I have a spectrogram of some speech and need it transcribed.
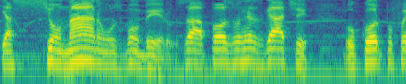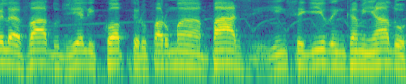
que acionaram os bombeiros. Após o resgate, o corpo foi levado de helicóptero para uma base e, em seguida, encaminhado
